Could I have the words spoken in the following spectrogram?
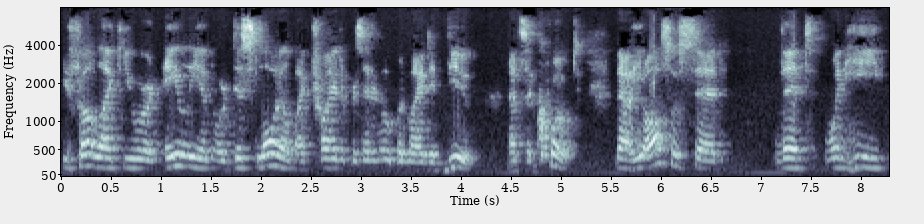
You felt like you were an alien or disloyal by trying to present an open minded view. That's a quote. Now, he also said that when he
